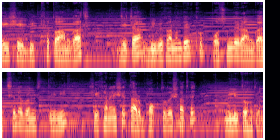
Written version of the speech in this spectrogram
এই সেই বিখ্যাত আম গাছ, যেটা বিবেকানন্দের খুব পছন্দের আম গাছ ছিল এবং তিনি সেখানে এসে তার ভক্তদের সাথে মিলিত হতেন।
